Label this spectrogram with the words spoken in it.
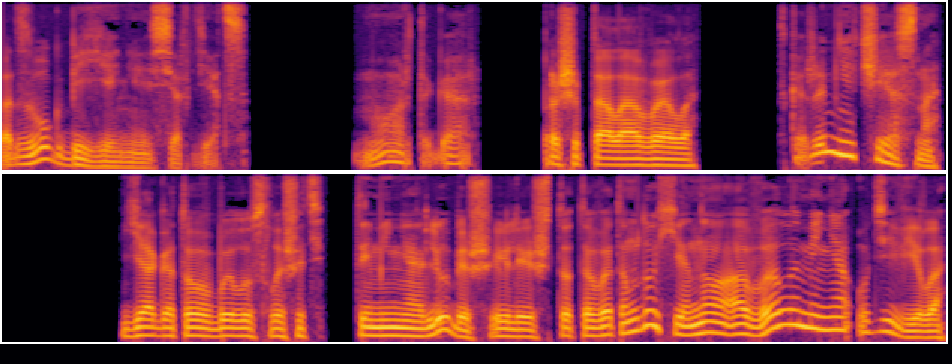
под звук биения сердец. «Мортегар», — прошептала Авелла, — «скажи мне честно, я готов был услышать «ты меня любишь» или что-то в этом духе, но Авелла меня удивила.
